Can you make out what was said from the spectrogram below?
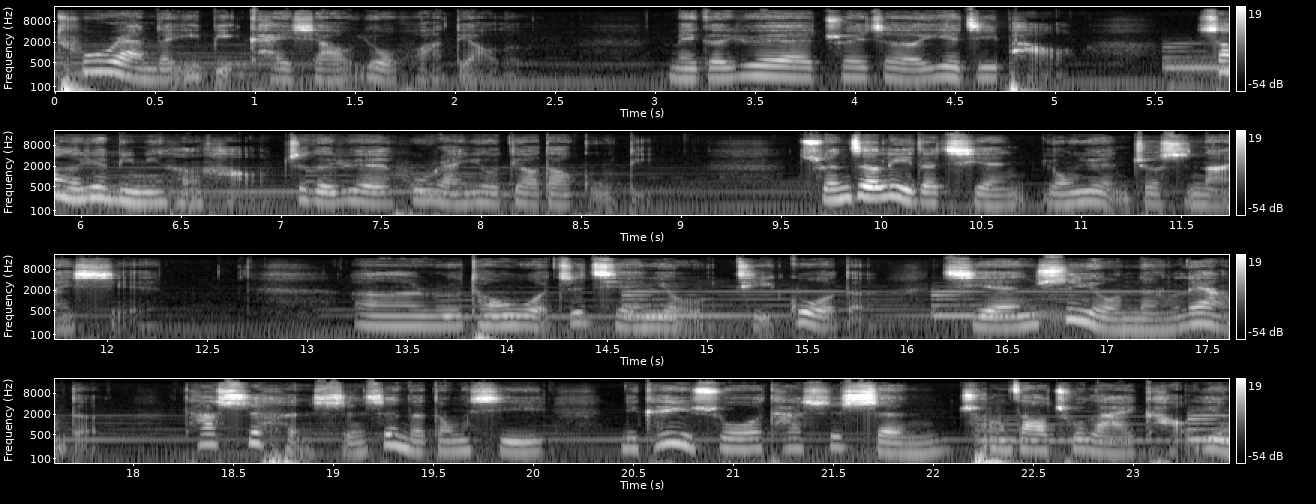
突然的一笔开销又花掉了。每个月追着业绩跑。上个月明明很好，这个月忽然又掉到谷底，存折里的钱永远就是那一些。嗯，如同我之前有提过的，钱是有能量的，它是很神圣的东西。你可以说它是神创造出来考验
